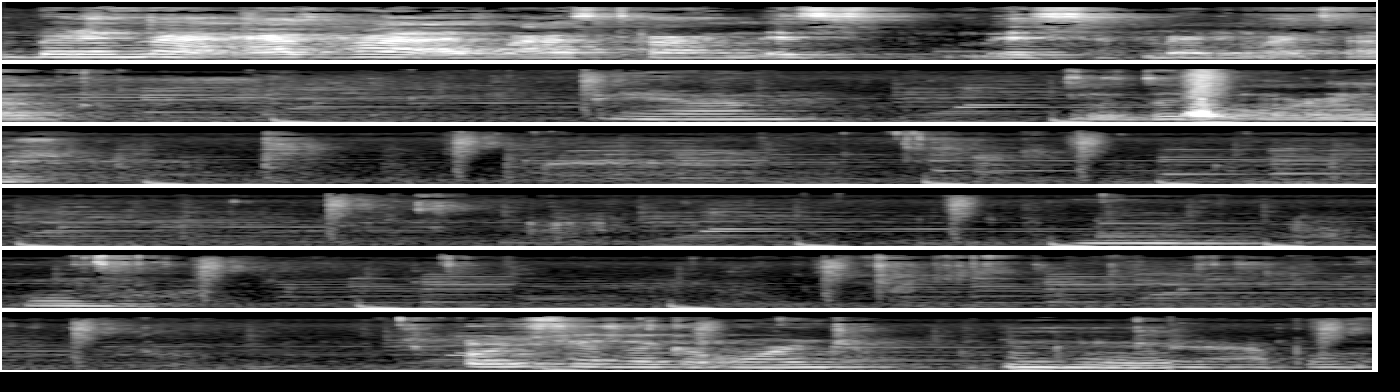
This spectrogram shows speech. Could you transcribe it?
But it's not as hot as last time. It's it's burning my tongue. Yeah. It's the orange. Or it just tastes like an orange. Mm-hmm. An apple.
